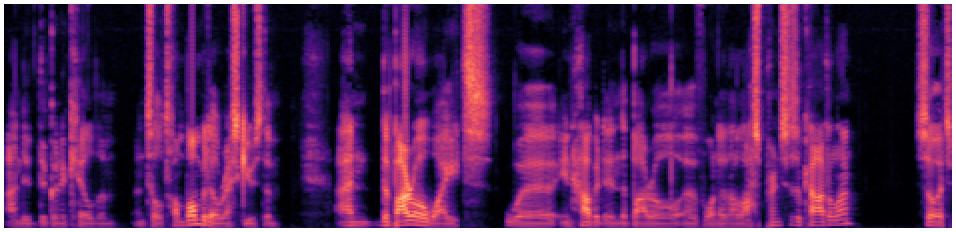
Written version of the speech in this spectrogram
and they're going to kill them until Tom Bombadil rescues them. And the Barrow Wights were inhabiting the barrow of one of the last princes of Cardolan. So it's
